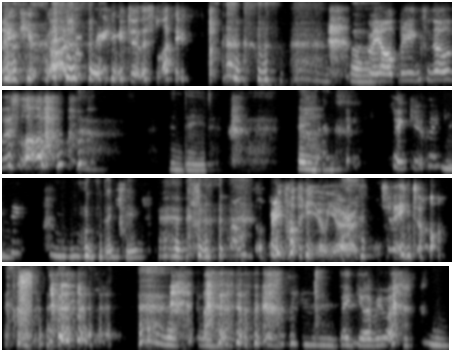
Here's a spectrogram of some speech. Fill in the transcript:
Thank you, God, for bringing me to this life. Oh, May know this love. indeed. Amen. Thank you, thank you, thank mm. Thank you. you. I'm so grateful to you. You're such an angel. thank you, everyone. Mm.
